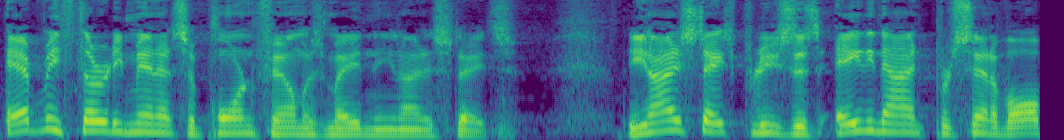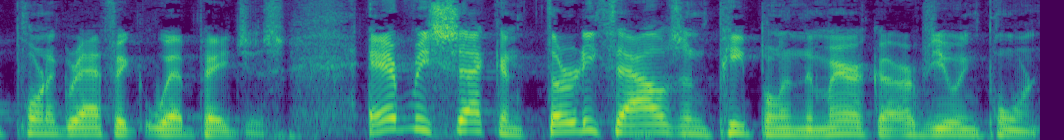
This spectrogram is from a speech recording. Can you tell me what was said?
Every 30 minutes, a porn film is made in the United States. The United States produces 89% of all pornographic web pages. Every second, 30,000 people in America are viewing porn.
